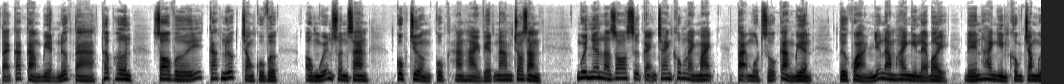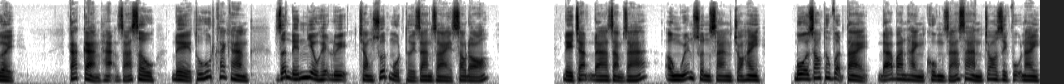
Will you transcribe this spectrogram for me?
tại các cảng biển nước ta thấp hơn so với các nước trong khu vực, ông Nguyễn Xuân Sang, Cục trưởng Cục Hàng hải Việt Nam cho rằng nguyên nhân là do sự cạnh tranh không lành mạnh tại một số cảng biển từ khoảng những năm 2007 đến 2010. Các cảng hạ giá sâu để thu hút khách hàng dẫn đến nhiều hệ lụy trong suốt một thời gian dài sau đó. Để chặn đà giảm giá, ông Nguyễn Xuân Sang cho hay Bộ Giao thông Vận tải đã ban hành khung giá sàn cho dịch vụ này.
